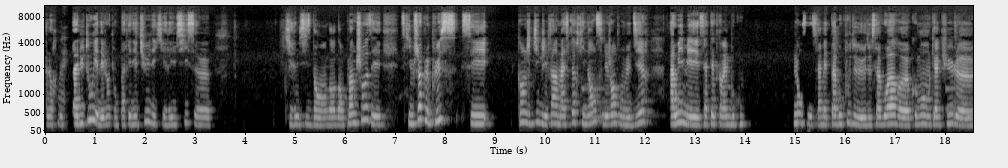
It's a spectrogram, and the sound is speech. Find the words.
Alors que pas du tout. Il y a des gens qui n'ont pas fait d'études et qui réussissent. Euh, qui réussissent dans, dans, dans, plein de choses. Et ce qui me choque le plus, c'est quand je dis que j'ai fait un master finance, les gens vont me dire ah oui, mais ça t'aide quand même beaucoup. Non, ça, m'aide pas beaucoup de, savoir euh, comment on calcule euh,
